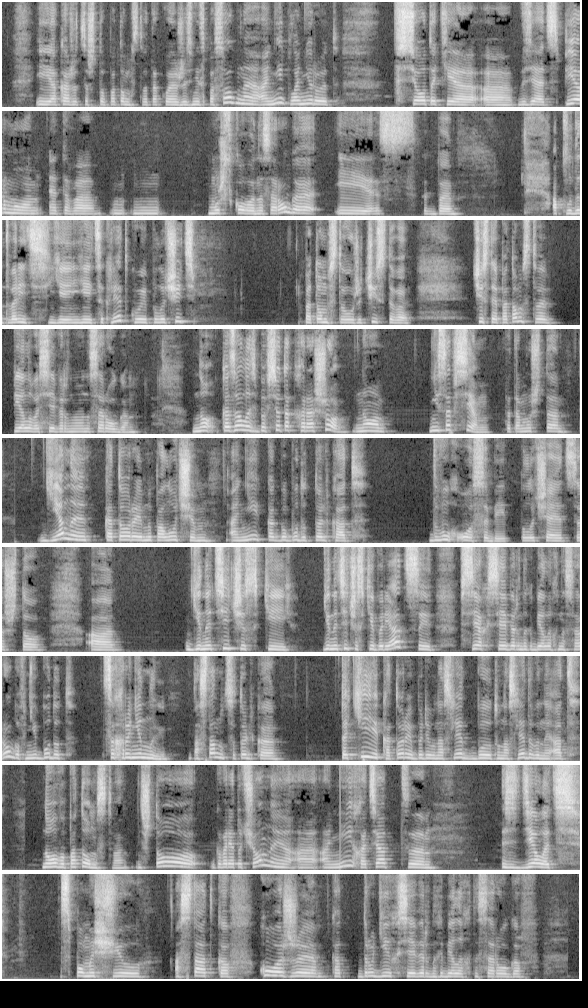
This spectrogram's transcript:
и окажется, что потомство такое жизнеспособное, они планируют все-таки э, взять сперму этого мужского носорога и как бы оплодотворить ей яйцеклетку и получить потомство уже чистого, чистое потомство белого северного носорога. Но, казалось бы, все так хорошо, но не совсем потому что гены, которые мы получим, они как бы будут только от двух особей. Получается, что а, генетический, генетические вариации всех северных белых носорогов не будут сохранены. Останутся только такие, которые были унаслед... будут унаследованы от нового потомства. Что говорят ученые? А, они хотят э, сделать с помощью остатков кожи других северных белых носорогов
